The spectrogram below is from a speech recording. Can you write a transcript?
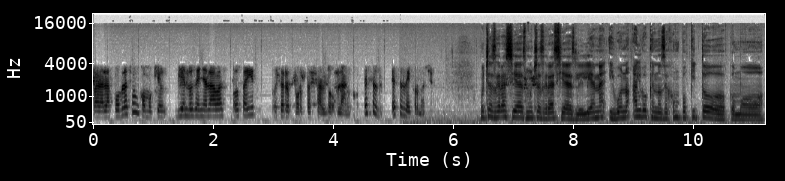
para la población, como quien bien lo señalabas, Osair, pues se reporta saldo blanco. Esa es, esa es la información. Muchas gracias, muchas gracias Liliana. Y bueno, algo que nos dejó un poquito como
